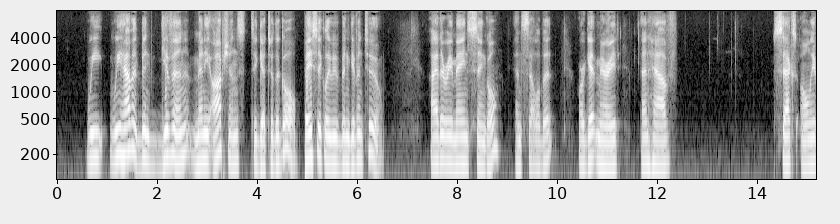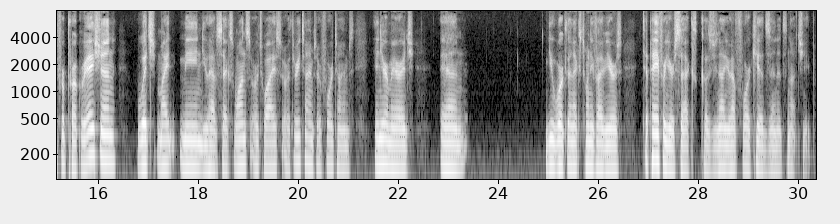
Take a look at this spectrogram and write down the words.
we we haven't been given many options to get to the goal. Basically, we've been given two. Either remain single and celibate or get married and have sex only for procreation, which might mean you have sex once or twice or three times or four times in your marriage and you work the next 25 years to pay for your sex because you, now you have four kids and it's not cheap.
